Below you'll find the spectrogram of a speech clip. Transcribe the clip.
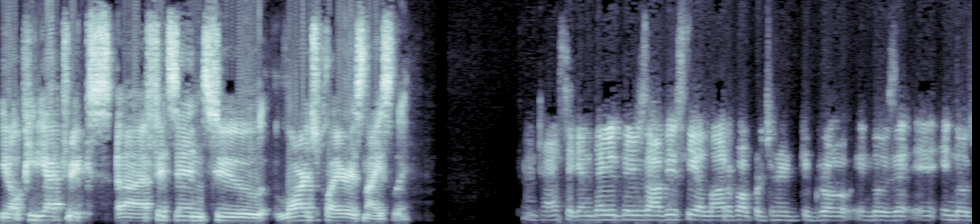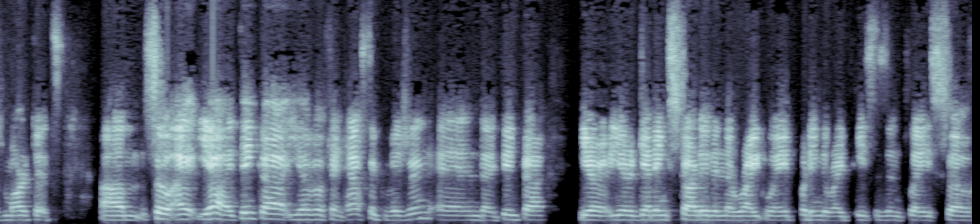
you know, pediatrics uh, fits into large players nicely. Fantastic, and there, there's obviously a lot of opportunity to grow in those in, in those markets. Um, so, I yeah, I think uh, you have a fantastic vision, and I think uh, you're you're getting started in the right way, putting the right pieces in place. So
